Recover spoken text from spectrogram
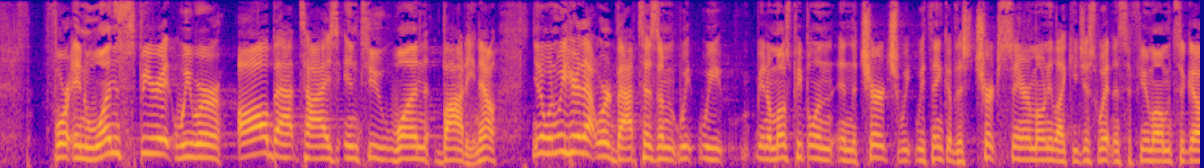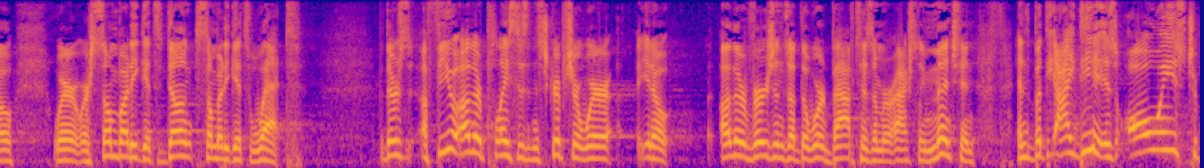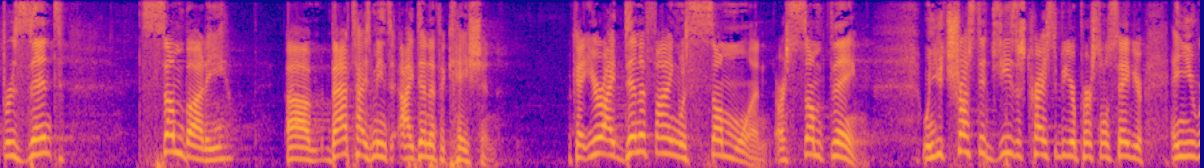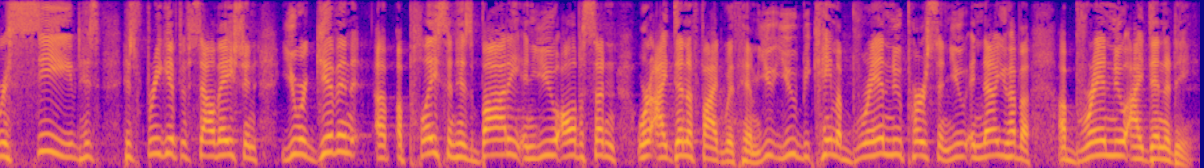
for in one spirit we were all baptized into one body. Now, you know, when we hear that word baptism, we, we you know, most people in, in the church, we, we think of this church ceremony like you just witnessed a few moments ago, where, where somebody gets dunked, somebody gets wet. But there's a few other places in Scripture where, you know, other versions of the word baptism are actually mentioned. And, but the idea is always to present somebody, uh, baptized means identification. Okay, you're identifying with someone or something. When you trusted Jesus Christ to be your personal Savior and you received His, his free gift of salvation, you were given a, a, place in His body and you all of a sudden were identified with Him. You, you became a brand new person you, and now you have a, a brand new identity.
